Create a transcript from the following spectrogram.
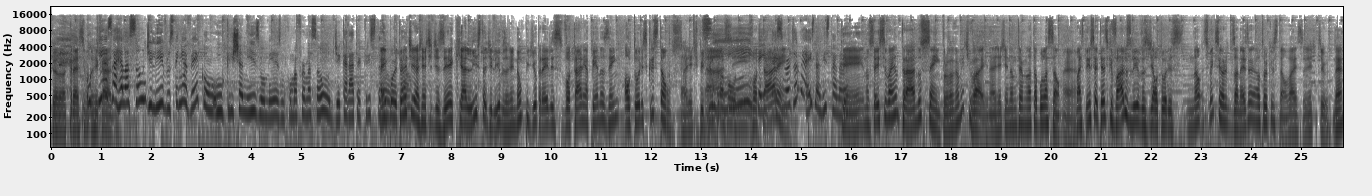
pelo acréscimo O do que Ricardo. essa relação de livros tem a ver com o cristianismo mesmo, com uma formação de caráter cristão? É importante a gente dizer que a lista de livros a gente não pediu para eles votarem apenas em autores cristãos. A gente pediu para Sim, tem até votarem. Senhor dos Anéis na lista, né? Tem, não sei se vai entrar no 100, provavelmente vai, né? A gente ainda não terminou a tabulação. É. Mas tenho certeza que vários livros de autores não, se bem que Senhor dos Anéis é autor cristão, vai, se a gente, né?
